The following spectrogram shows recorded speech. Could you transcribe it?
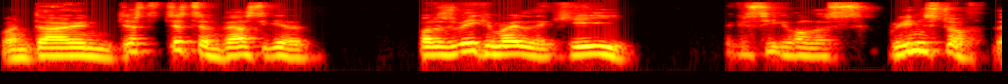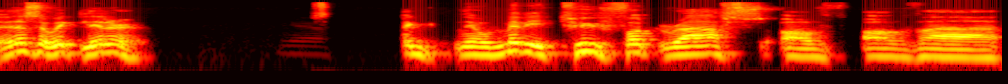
went down just just to investigate it. But as we came out of the key, I could see all this green stuff. This is a week later. You know, maybe two foot rafts of of uh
